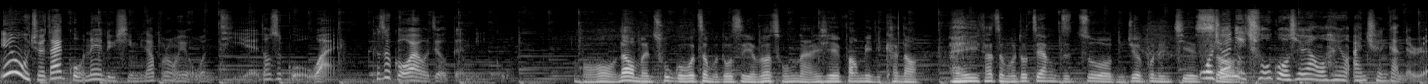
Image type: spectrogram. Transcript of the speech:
因为我觉得在国内旅行比较不容易有问题，耶，都是国外。可是国外我只有跟你过。哦，那我们出国过这么多次，有没有从哪一些方面你看到？哎，他怎么都这样子做？你觉得不能接受？我觉得你出国是让我很有安全感的人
